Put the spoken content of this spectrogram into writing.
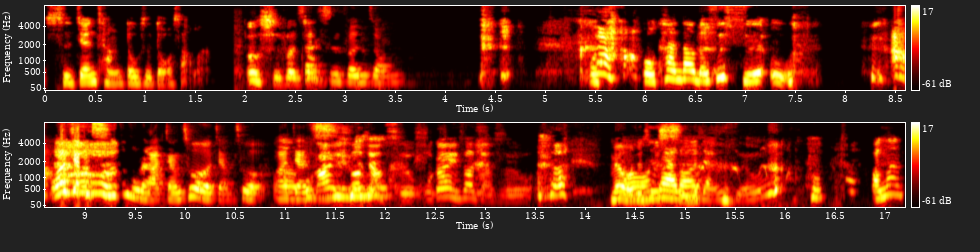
时间长度是多少吗？二十分钟三，十分钟 我 我看到的是十五。啊！我要讲十五啦，讲错了，讲错了，我要讲我刚刚也十说五。讲十五，我刚刚也说讲十五。没有，我哦就是大家都要讲十五。反正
